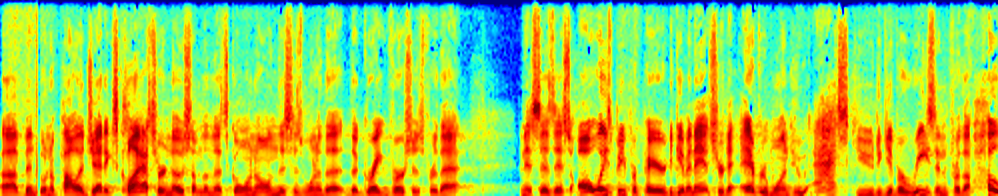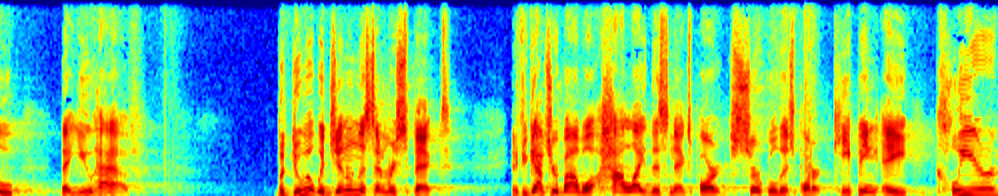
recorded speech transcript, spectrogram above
uh, been to an apologetics class or know something that's going on, this is one of the, the great verses for that. And it says this Always be prepared to give an answer to everyone who asks you to give a reason for the hope that you have. But do it with gentleness and respect. And if you got your Bible, highlight this next part, circle this part, keeping a clear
